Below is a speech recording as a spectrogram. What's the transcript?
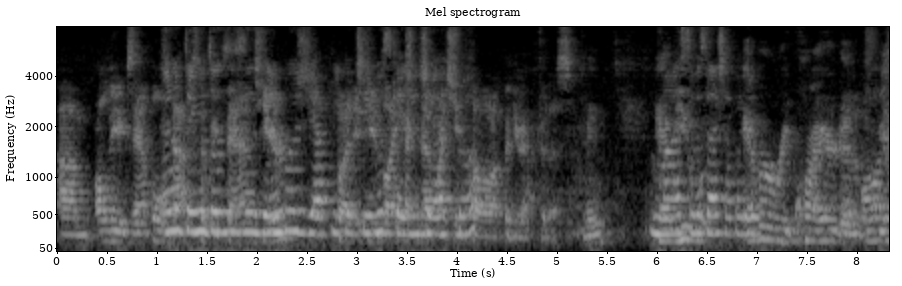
Have um, all the examples Eu não tenho todos os banned here, exemplos de you'd aplicativos like, que a I can, gente I achou, follow up with you after this. mas se você achar, pode ever required an audit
